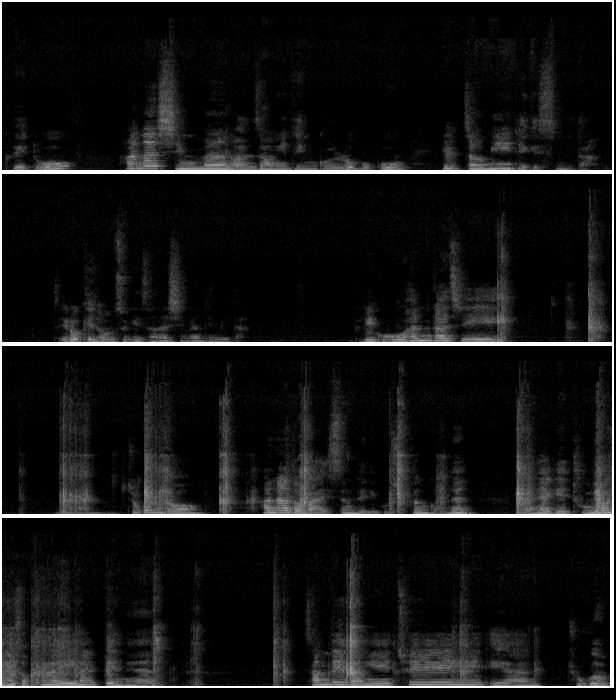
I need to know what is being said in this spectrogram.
그래도 하나씩만 완성이 된 걸로 보고 1점이 되겠습니다. 자, 이렇게 점수 계산하시면 됩니다. 그리고 한 가지 음, 더 하나 더 말씀드리고 싶은 거는 만약에 두 명에서 플레이 할 때는 상대방이 최대한 조금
